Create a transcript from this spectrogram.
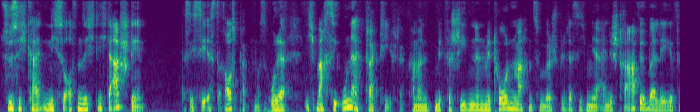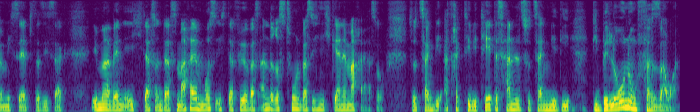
Süßigkeiten nicht so offensichtlich dastehen, dass ich sie erst rauspacken muss. Oder ich mache sie unattraktiv. Da kann man mit verschiedenen Methoden machen. Zum Beispiel, dass ich mir eine Strafe überlege für mich selbst, dass ich sage, immer wenn ich das und das mache, muss ich dafür was anderes tun, was ich nicht gerne mache. Also sozusagen die Attraktivität des Handels, sozusagen mir die, die Belohnung versauern.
